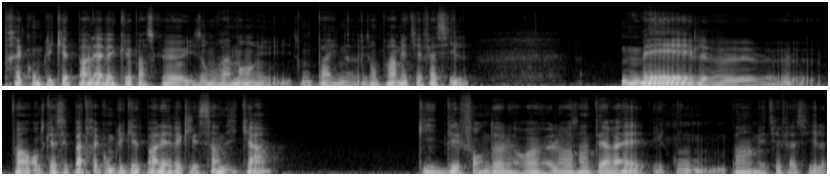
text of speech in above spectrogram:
très compliqué de parler avec eux parce qu'ils ont vraiment, ils ont pas ils ont pas un métier facile. Mais en tout cas, c'est pas très compliqué de parler avec les syndicats qui défendent leurs, euh, leurs intérêts et qui n'ont pas un métier facile.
